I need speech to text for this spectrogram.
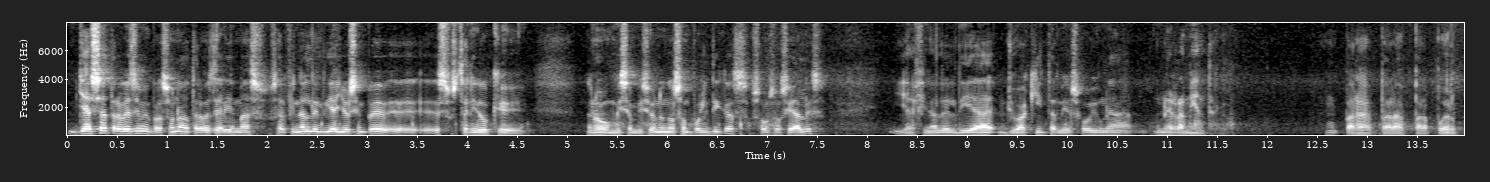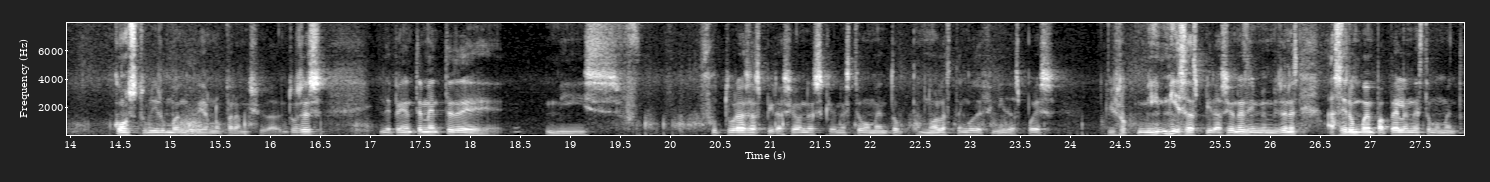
ya sea a través de mi persona o a través de alguien más. O sea, al final del día yo siempre eh, he sostenido que, de nuevo, mis ambiciones no son políticas, son sociales. Y al final del día yo aquí también soy una, una herramienta para, para, para, poder construir un buen gobierno para mi ciudad. Entonces, independientemente de mis futuras aspiraciones, que en este momento no las tengo definidas, pues, yo, mi, mis aspiraciones y mis ambiciones, hacer un buen papel en este momento.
